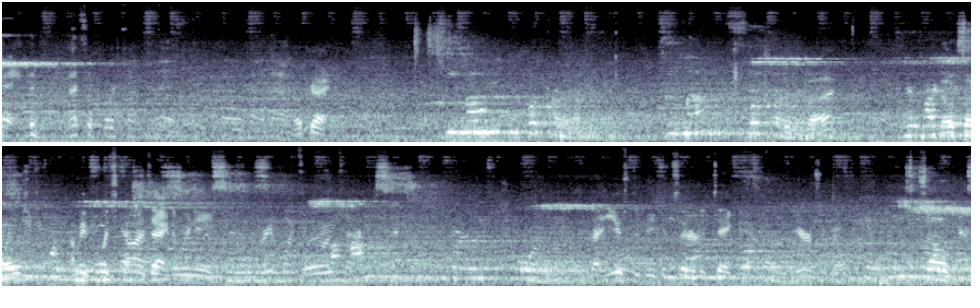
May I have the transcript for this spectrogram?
Okay, That's the first time today. we've had that. Okay. Kima Booker. Kima Booker. No participation How many points contact do we need? Three point two. Behind section 34. That used to be considered a takedown years ago. So if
